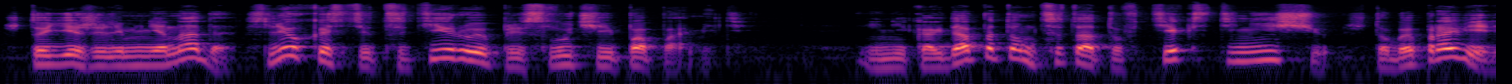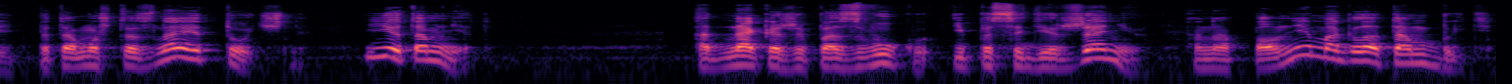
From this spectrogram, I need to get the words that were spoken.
что ежели мне надо, с легкостью цитирую при случае по памяти. И никогда потом цитату в тексте не ищу, чтобы проверить, потому что знаю точно, ее там нет. Однако же по звуку и по содержанию она вполне могла там быть,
